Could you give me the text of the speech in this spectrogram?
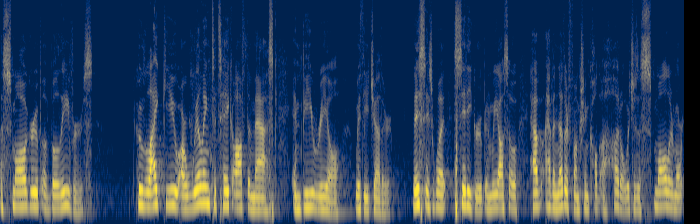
a small group of believers who, like you, are willing to take off the mask and be real with each other. This is what City Group, and we also have, have another function called a huddle, which is a smaller, more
